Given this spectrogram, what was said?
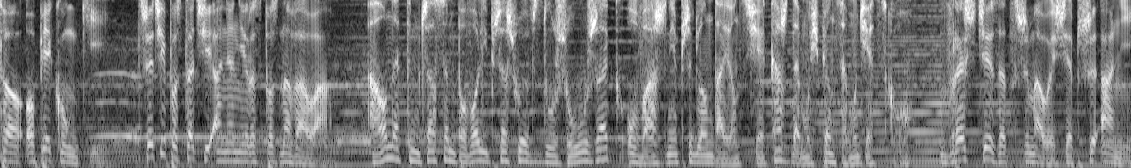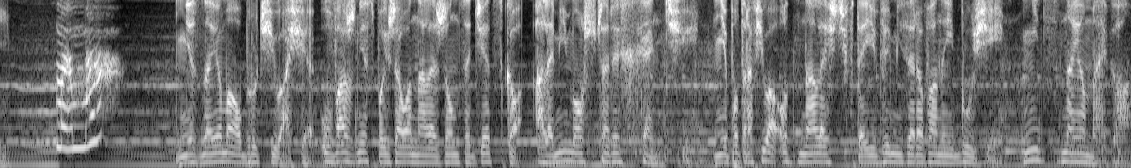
To opiekunki. Trzeciej postaci Ania nie rozpoznawała. A one tymczasem powoli przeszły wzdłuż łóżek, uważnie przyglądając się każdemu śpiącemu dziecku. Wreszcie zatrzymały się przy Ani. Mama? Nieznajoma obróciła się, uważnie spojrzała na leżące dziecko, ale mimo szczerych chęci nie potrafiła odnaleźć w tej wymizerowanej buzi nic znajomego.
